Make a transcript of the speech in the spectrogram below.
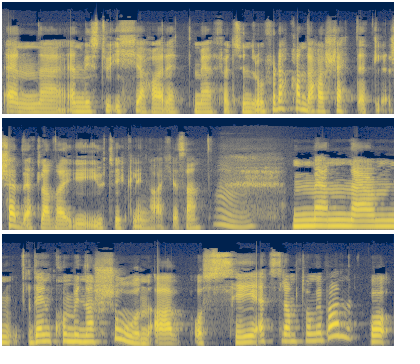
enn en hvis du ikke har et medfødt syndrom. For da kan det ha skjedd et, skjedd et eller annet i utviklinga, ikke sant. Men um, det er en kombinasjon av å se et stramt tungebånd og,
